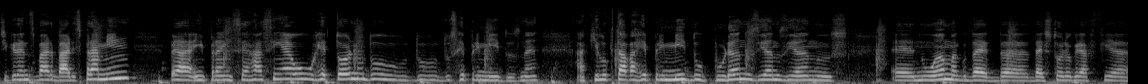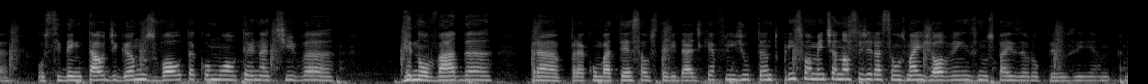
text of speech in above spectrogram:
de grandes barbáries. Para mim, pra, e para encerrar assim, é o retorno do, do, dos reprimidos, né? Aquilo que estava reprimido por anos e anos e anos é, no âmago da, da, da historiografia ocidental, digamos, volta como alternativa renovada para combater essa austeridade que afligiu tanto, principalmente a nossa geração, os mais jovens nos países europeus e a, a,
